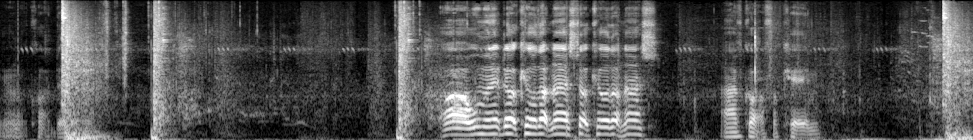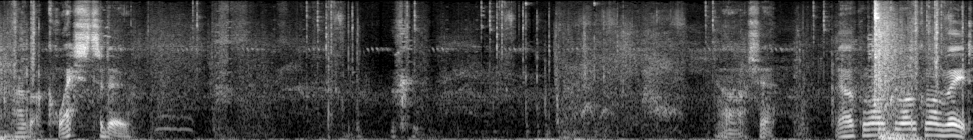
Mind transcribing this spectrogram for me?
You're not quite dead. Oh, one minute, don't kill that nurse, don't kill that nurse. I've got a fucking... I've got a quest to do. Oh shit. No, come on, come on, come on, read.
